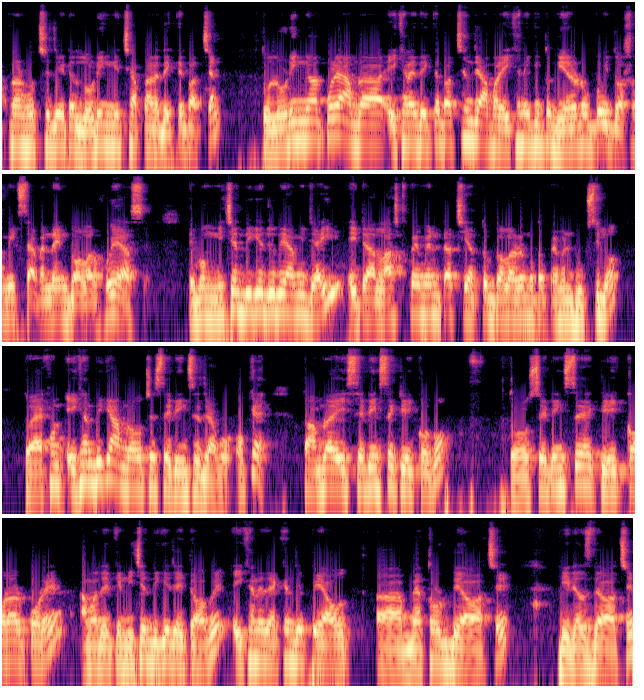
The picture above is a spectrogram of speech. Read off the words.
আপনার হচ্ছে যে এটা লোডিং নিচ্ছে, আপনারা দেখতে পাচ্ছেন। তো লোডিং নেওয়ার পরে আমরা এখানে দেখতে পাচ্ছেন যে আমার এখানে কিন্তু নিরানব্বই দশমিক সেভেন নাইন ডলার হয়ে আছে। এবং নিচের দিকে যদি আমি যাই, এটা লাস্ট পেমেন্টটা ছিয়াত্তর ডলারের মতো পেমেন্ট ঢুকছিল। তো এখন এখান থেকে আমরা হচ্ছে সেটিংসে যাব ওকে তো আমরা এই সেটিংসে ক্লিক করব। তো সেটিংসে ক্লিক করার পরে আমাদেরকে নিচের দিকে যেতে হবে। এইখানে দেখেন যে পে আউট মেথড দেওয়া আছে ডিটেলস দেওয়া আছে।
